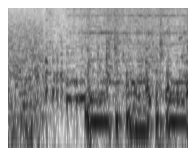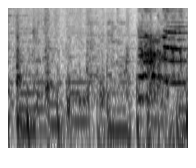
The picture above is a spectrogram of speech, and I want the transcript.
Hello, class.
